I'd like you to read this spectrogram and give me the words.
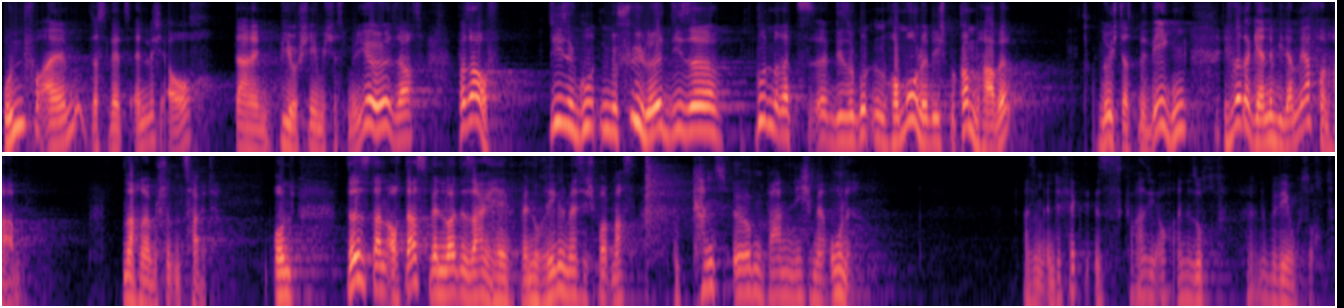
Und vor allem, dass letztendlich auch dein biochemisches Milieu sagt, pass auf, diese guten Gefühle, diese guten, äh, diese guten Hormone, die ich bekommen habe, durch das Bewegen, ich würde da gerne wieder mehr von haben. Nach einer bestimmten Zeit. Und das ist dann auch das, wenn Leute sagen, hey, wenn du regelmäßig Sport machst, du kannst irgendwann nicht mehr ohne. Also im Endeffekt ist es quasi auch eine Sucht, eine Bewegungssucht.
